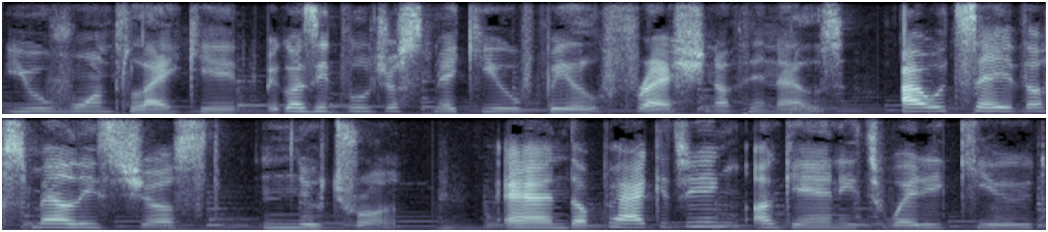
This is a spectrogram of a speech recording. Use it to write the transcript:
you won't like it because it will just make you feel fresh, nothing else. I would say the smell is just neutral. And the packaging, again, it's very cute.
